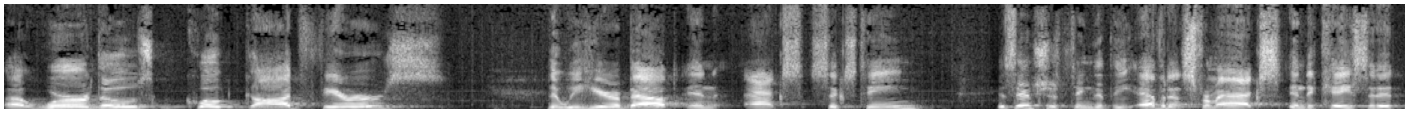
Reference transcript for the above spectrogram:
uh, were those, quote, God-fearers that we hear about in Acts 16? It's interesting that the evidence from Acts indicates that at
